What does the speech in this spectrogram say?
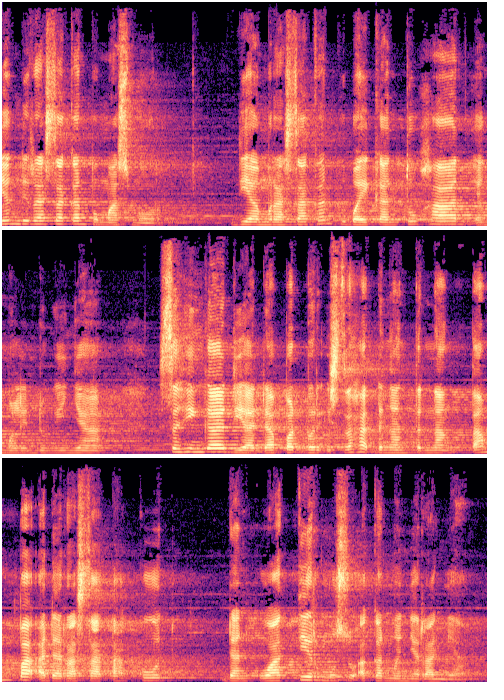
yang dirasakan pemazmur. Dia merasakan kebaikan Tuhan yang melindunginya sehingga dia dapat beristirahat dengan tenang tanpa ada rasa takut dan khawatir musuh akan menyerangnya.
